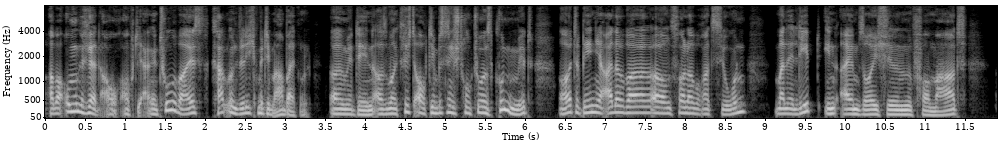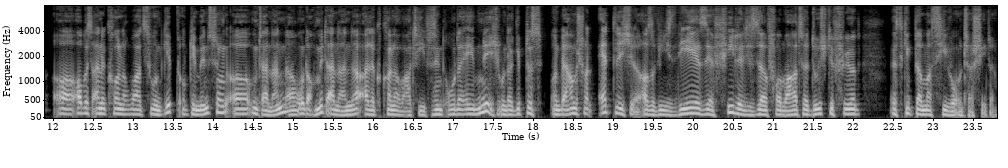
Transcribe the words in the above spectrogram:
aber umgekehrt auch. Auch die Agentur weiß, kann und will ich mit dem arbeiten äh, mit denen. Also man kriegt auch ein bisschen die Struktur des Kunden mit. Heute reden ja alle über äh, Kollaboration. Man erlebt in einem solchen Format äh, ob es eine Kollaboration gibt, ob die Menschen äh, untereinander und auch miteinander alle kollaborativ sind oder eben nicht. Und da gibt es, und wir haben schon etliche, also wie sehr, sehr viele dieser Formate durchgeführt. Es gibt da massive Unterschiede.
